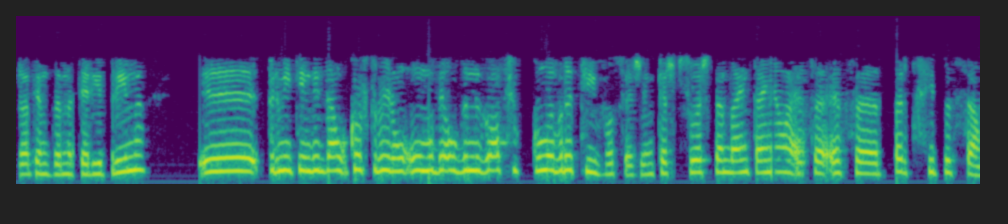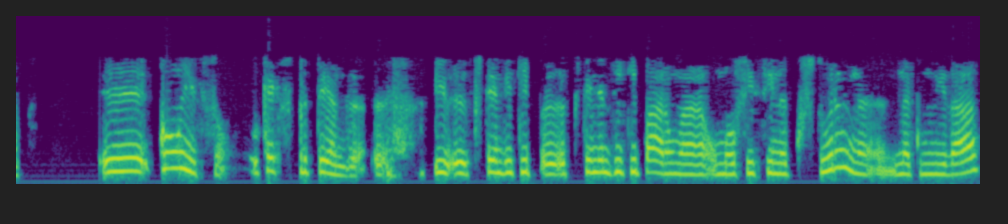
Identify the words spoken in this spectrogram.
já temos a matéria-prima eh, permitindo então construir um, um, modelo de negócio colaborativo, ou seja, em que as pessoas também tenham essa, essa participação. Eh, com isso, o que é que se pretende? Eh, pretende pretendemos equipar uma, uma oficina de costura na, na comunidade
